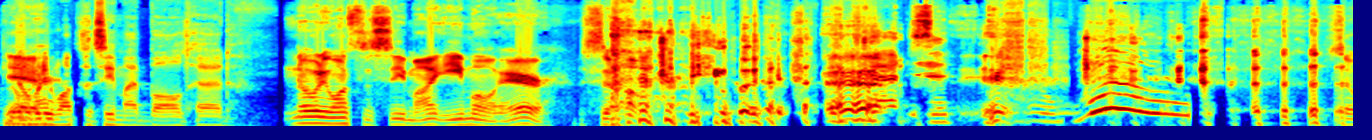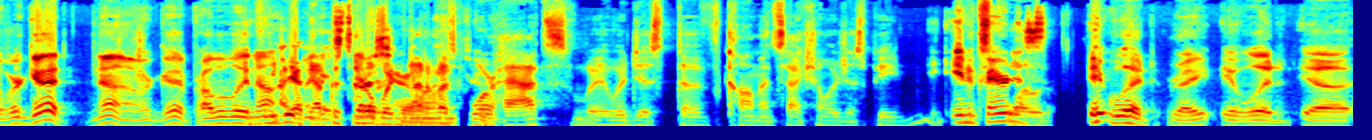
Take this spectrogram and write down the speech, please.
Yeah. Nobody wants to see my bald head. Nobody wants to see my emo hair. So so we're good. No, we're good. Probably not. we did I an guess episode where none of us wore hats, it would just the comment section would just be in fairness, explode. it would, right? It would. Uh,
